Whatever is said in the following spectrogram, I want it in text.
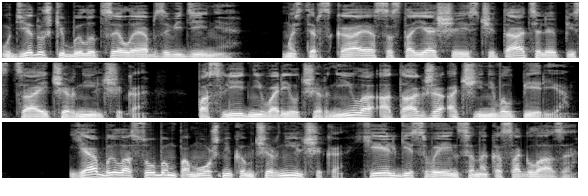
У дедушки было целое обзаведение. Мастерская, состоящая из читателя, писца и чернильщика. Последний варил чернила, а также очинивал перья. Я был особым помощником чернильщика, Хельги Свейнсона Косоглаза,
